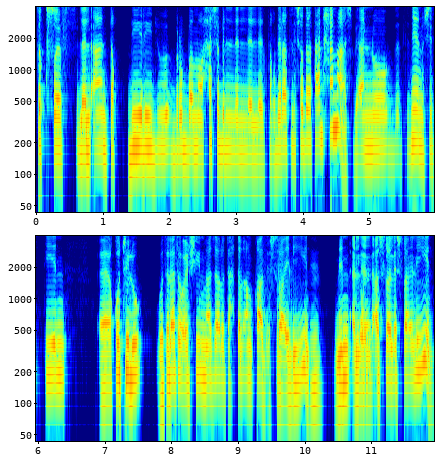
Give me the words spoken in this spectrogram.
تقصف للآن تقديري ربما حسب ال- ال- التقديرات اللي صدرت عن حماس بأنه ب 62 آه، قتلوا و23 ما زالوا تحت الأنقاض إسرائيليين. من. الأسرى الإسرائيليين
